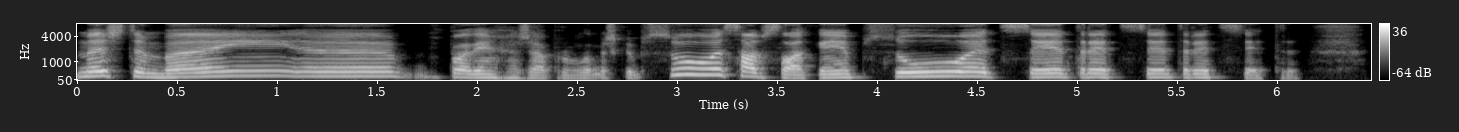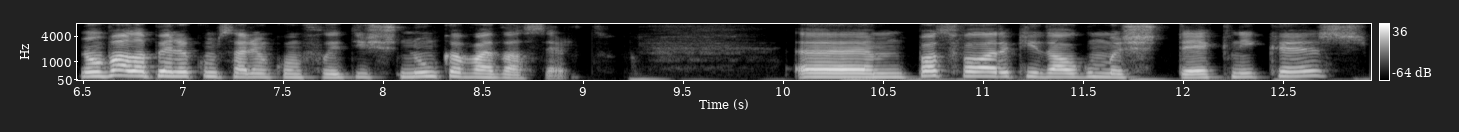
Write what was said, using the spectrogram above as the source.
mas também uh, podem arranjar problemas com a pessoa, sabe-se lá quem é a pessoa, etc, etc, etc. Não vale a pena começarem um conflito, isto nunca vai dar certo. Um, posso falar aqui de algumas técnicas.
